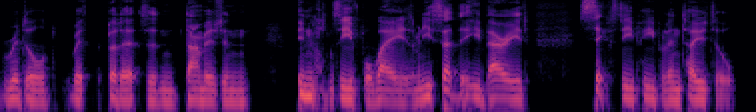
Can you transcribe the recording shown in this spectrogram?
riddled with bullets and damaged in inconceivable ways. I mean, he said that he buried 60 people in total.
